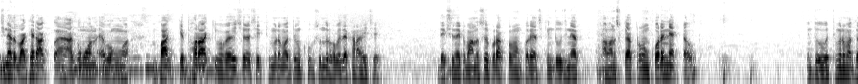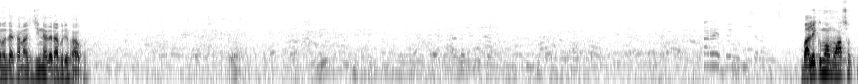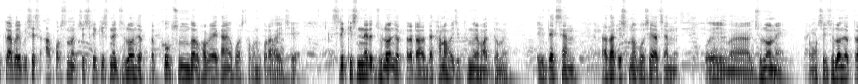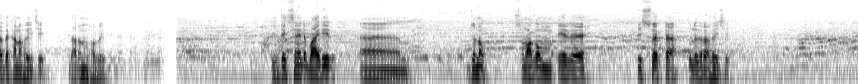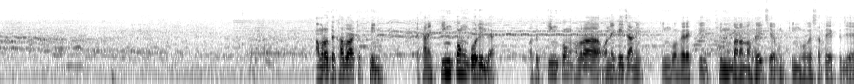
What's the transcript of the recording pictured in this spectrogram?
জিনাত বাঘের আগ- আগমন এবং বাঘকে ধরা কীভাবে হয়েছিল, সেই থিমের মাধ্যমে খুব সুন্দরভাবে দেখানো হয়েছে। দেখছেন, একটা মানুষের উপর আক্রমণ করে আছে, কিন্তু জিনাত মানুষকে আক্রমণ করেনি একটাও। কিন্তু থিমের মাধ্যমে দেখানো হয়েছে জিনাতের আবির্ভাব বালিকুমা মহাশক্তি ক্লাবের বিশেষ আকর্ষণ হচ্ছে শ্রীকৃষ্ণের ঝুলন যাত্রা। খুব সুন্দরভাবে এখানে উপস্থাপন করা হয়েছে। শ্রীকৃষ্ণের ঝুলন যাত্রাটা দেখানো হয়েছে থিমের মাধ্যমে। এই দেখছেন, রাধাকৃষ্ণ বসে আছেন ওই ঝুলনে এবং সেই ঝুলন যাত্রা দেখানো হয়েছে দারুণভাবে। দেখছেন এটা বাইরের জনক সমাগম এর দৃশ্য একটা তুলে ধরা হয়েছে। আমরা দেখাবো একটা থিম এখানে কিংকং গরিলা অর্থাৎ কিংকং আমরা অনেকেই জানি কিংকংয়ের একটি থিম বানানো হয়েছে এবং কিংকংয়ের সাথে একটা যে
